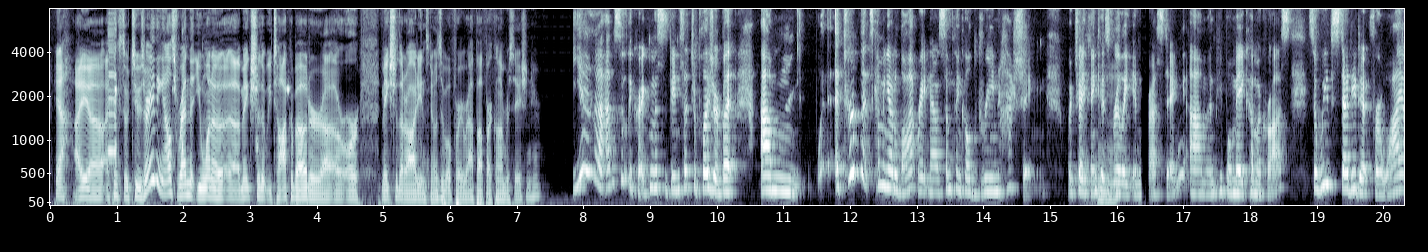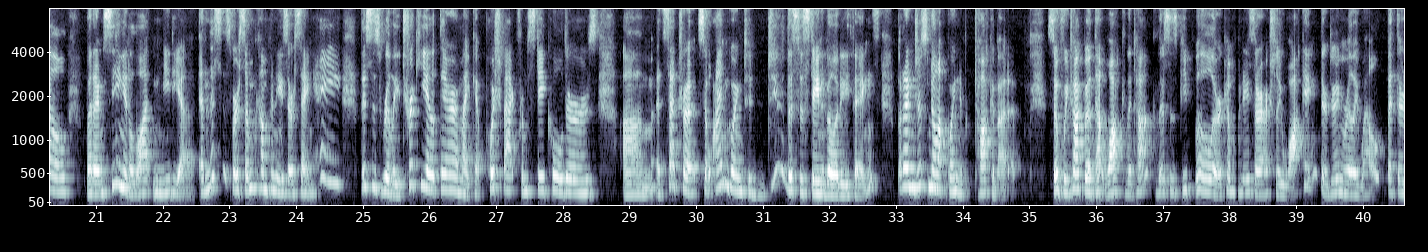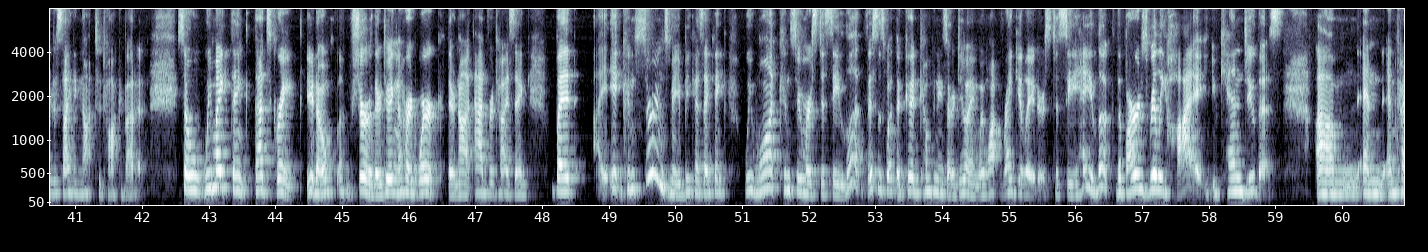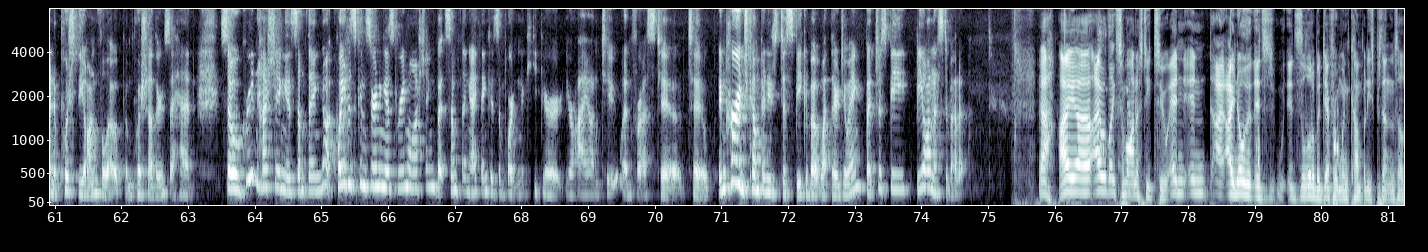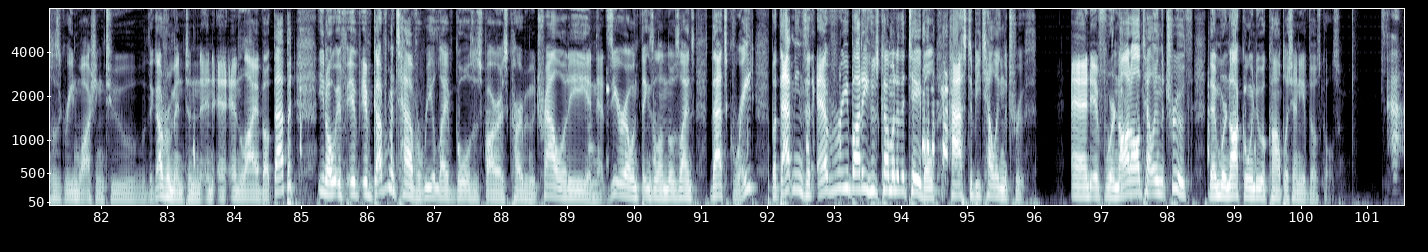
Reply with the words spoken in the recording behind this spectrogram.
Yeah, I uh, I think so too. Is there anything else, Wren, that you want to uh, make sure that we talk about, or, uh, or, or make sure that our audience knows about before we wrap up our conversation here? Yeah, absolutely, Craig. And this has been such a pleasure. But um, a term that's coming out a lot right now is something called green hushing, which I think mm-hmm. is really interesting um, and people may come across. So we've studied it for a while, but I'm seeing it a lot in media. And this is where some companies are saying, hey, this is really tricky out there. I might get pushback from stakeholders, um, etc. So I'm going to do the sustainability things, but I'm just not going to talk about it. So if we talk about that walk the talk, this is people or companies that are actually walking, they're doing really well, but they're deciding not to talk about it. So we might think that's great, you know, sure, they're doing the hard work, they're not advertising, but it concerns me because I think we want consumers to see, look, this is what the good companies are doing. We want regulators to see, hey, look, the bar is really high. You can do this, um, and and kind of push the envelope and push others ahead. So green hushing is something not quite as concerning as greenwashing, but something I think is important to keep your your eye on too, and for us to to encourage companies to speak about what they're doing, but just be be honest about it. Yeah, I uh, I would like some honesty too, and and I, I, know that it's it's a little bit different when companies present themselves as greenwashing to the government and and, and lie about that. But you know, if, if if governments have real life goals as far as carbon neutrality and net zero and things along those lines, that's great. But that means that everybody who's coming to the table has to be telling the truth. And if we're not all telling the truth, then we're not going to accomplish any of those goals.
